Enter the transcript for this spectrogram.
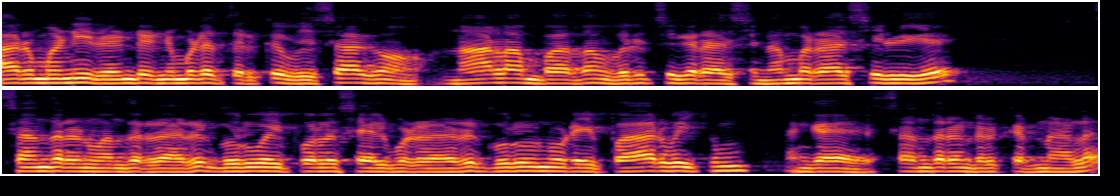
ஆறு மணி ரெண்டு நிமிடத்திற்கு விசாகம் நாலாம் பாதம் விருச்சிக ராசி. நம்ம ராசியிலேயே சந்திரன் வந்துடுறாரு. குருவை போல் செயல்படுறாரு. குருவினுடைய பார்வைக்கும் அங்கே சந்திரன் இருக்கிறதுனால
